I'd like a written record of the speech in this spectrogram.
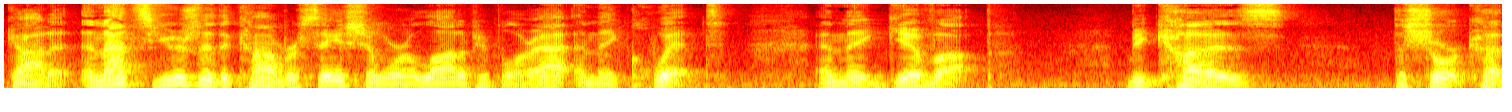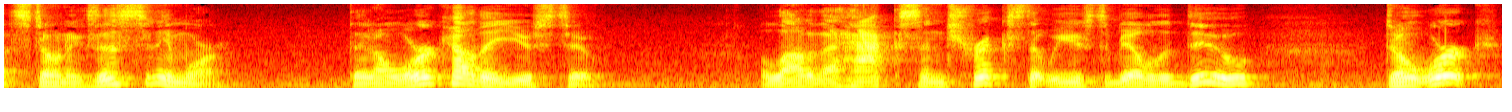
got it. And that's usually the conversation where a lot of people are at, and they quit and they give up because the shortcuts don't exist anymore. They don't work how they used to. A lot of the hacks and tricks that we used to be able to do don't work.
